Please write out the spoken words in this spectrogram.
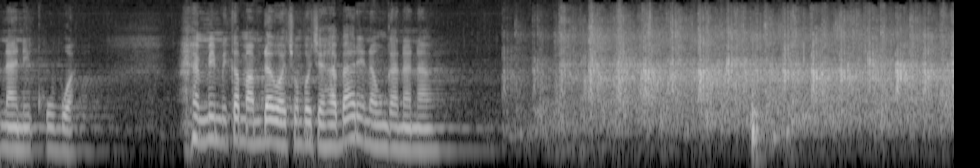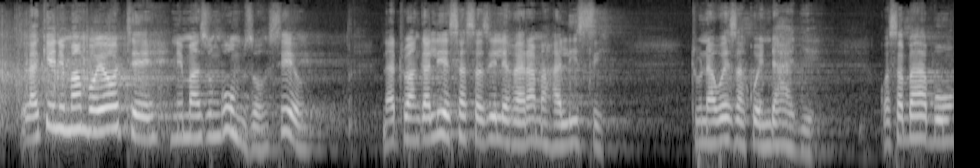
na ni kubwa. Mimi kama mdau wa chombo cha habari naungana nao. Lakini mambo yote ni mazungumzo, sio? Na tuangalie sasa zile gharama halisi, tunaweza kwendaje? Kwa sababu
